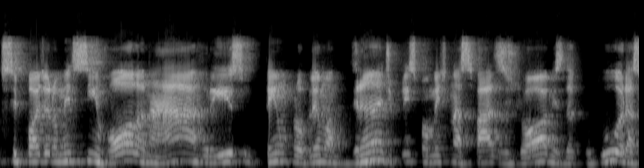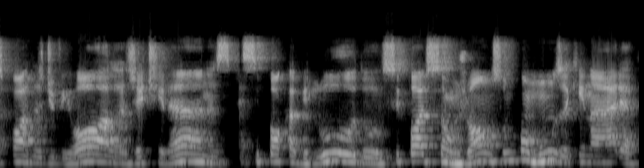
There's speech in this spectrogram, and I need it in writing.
o cipó geralmente se enrola na árvore, e isso tem um problema grande, principalmente nas fases jovens da cultura, as cordas de viola, getiranas, cipó cabeludo, cipó de São João, são comuns aqui na área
